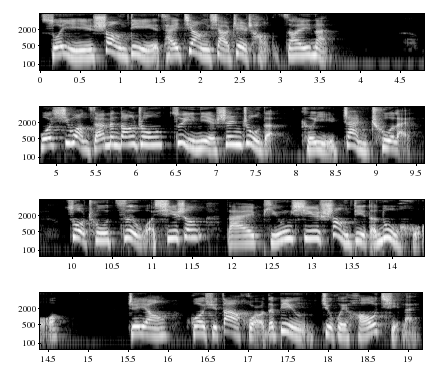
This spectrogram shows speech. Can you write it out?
所以上帝才降下这场灾难。我希望咱们当中罪孽深重的可以站出来，做出自我牺牲，来平息上帝的怒火。这样，或许大伙儿的病就会好起来。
